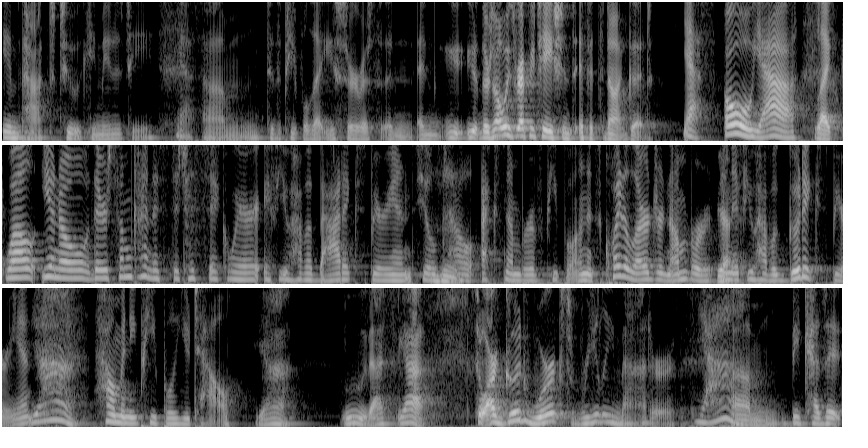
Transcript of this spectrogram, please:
impact to a community, yes, um, to the people that you service, and and you, you, there's always reputations if it's not good. Yes. Oh, yeah. Like Well, you know, there's some kind of statistic where if you have a bad experience, you'll tell X number of people, and it's quite a larger number than Mm-hmm. If you have a good experience. yeah, How many people you tell? yeah, ooh, that's yeah. So our good works really matter Yeah. um, because it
